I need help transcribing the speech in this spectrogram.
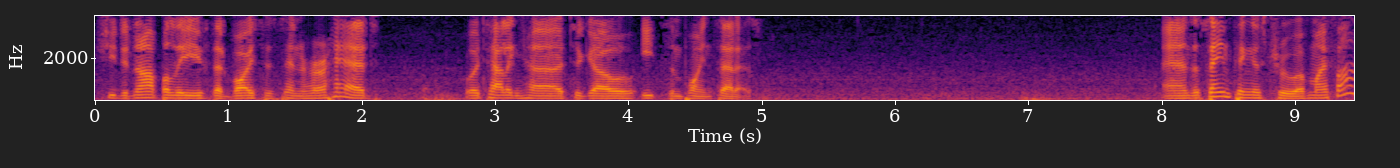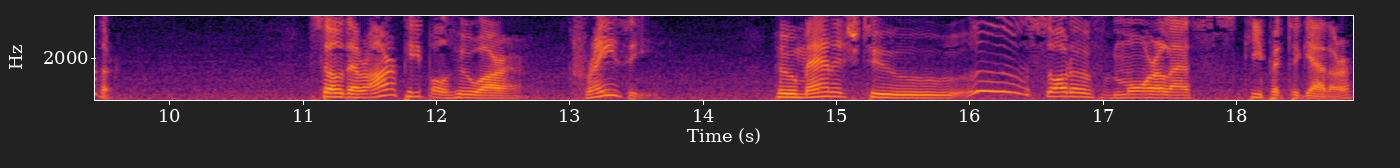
She did not believe that voices in her head were telling her to go eat some poinsettias. And the same thing is true of my father. So there are people who are crazy who manage to uh, sort of more or less keep it together.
